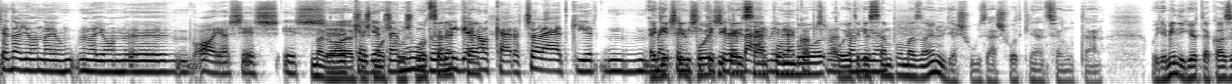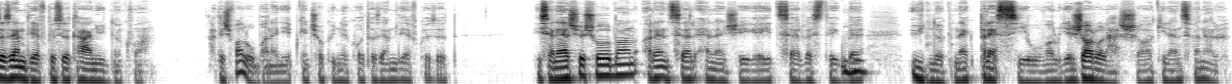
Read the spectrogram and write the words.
De nagyon-nagyon nagyon aljas és, és nagyon aljas kegyetlen és módon, igen, akár a család kír, Egyébként politikai szempontból, politikai igen. szempontból az nagyon ügyes húzás volt 90 után. Ugye mindig jöttek az, az MDF között hány ügynök van. Hát és valóban egyébként sok ügynök volt az MDF között. Hiszen elsősorban a rendszer ellenségeit szervezték be uh-huh. ügynöknek presszióval, ugye zsarolással 90 előtt.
